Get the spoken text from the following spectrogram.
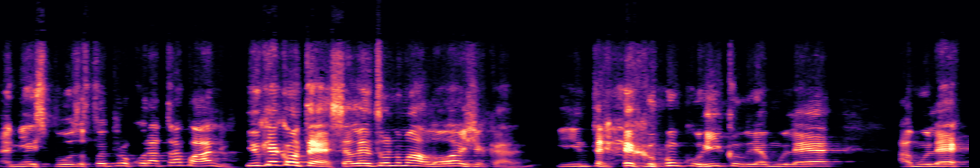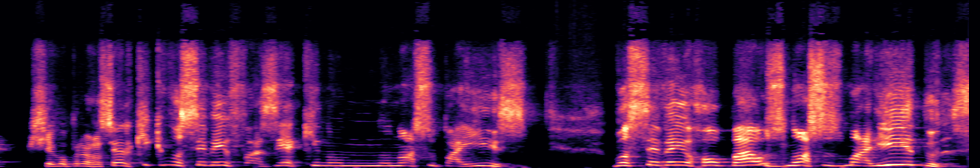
a minha esposa foi procurar trabalho. E o que acontece? Ela entrou numa loja, cara, e entregou um currículo, e a mulher a mulher chegou para ela e falou assim: o que, que você veio fazer aqui no, no nosso país? Você veio roubar os nossos maridos.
